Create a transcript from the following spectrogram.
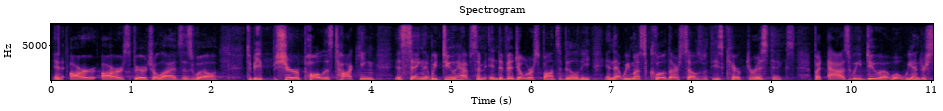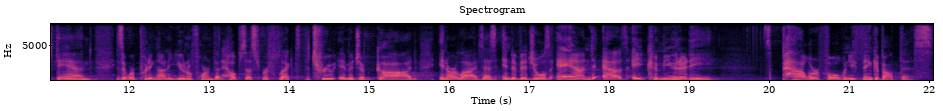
in our, our spiritual lives as well. To be sure, Paul is talking, is saying that we do have some individual responsibility in that we must clothe ourselves with these characteristics. But as we do it, what we understand is that we're putting on a uniform that helps us reflect the true image of God in our lives as individuals and as a community. It's powerful when you think about this.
